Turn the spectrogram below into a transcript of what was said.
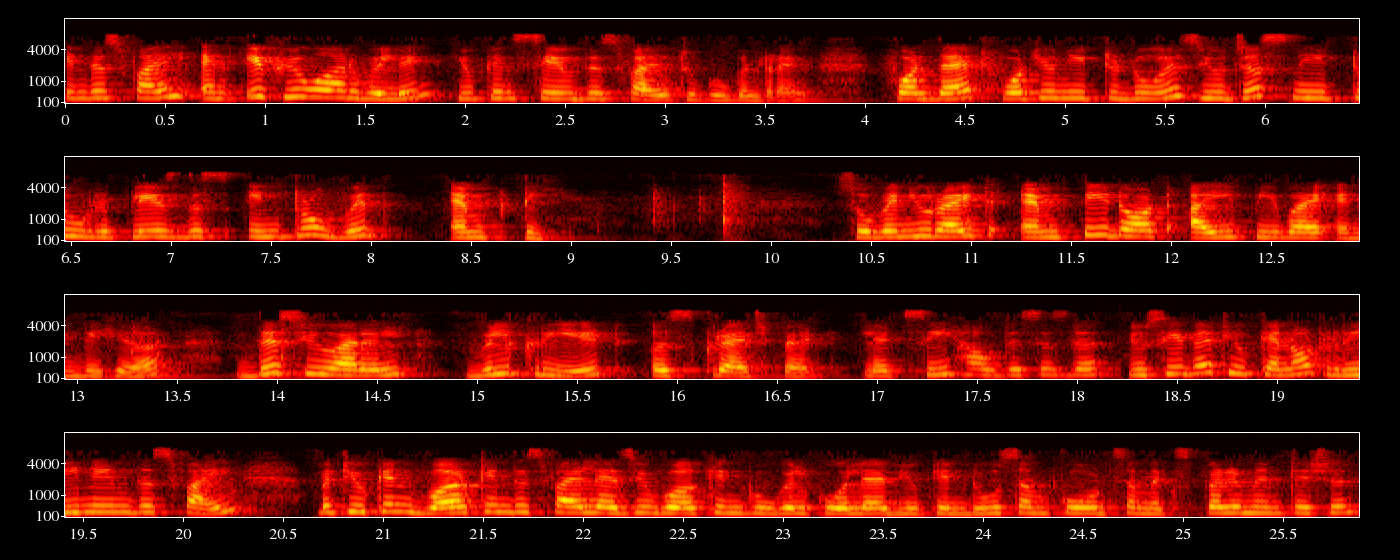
in this file and if you are willing, you can save this file to Google Drive. For that what you need to do is you just need to replace this intro with empty. So when you write empty.ipynb here, this URL will create a scratchpad. Let's see how this is done. You see that you cannot rename this file but you can work in this file as you work in Google Colab. You can do some code, some experimentation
